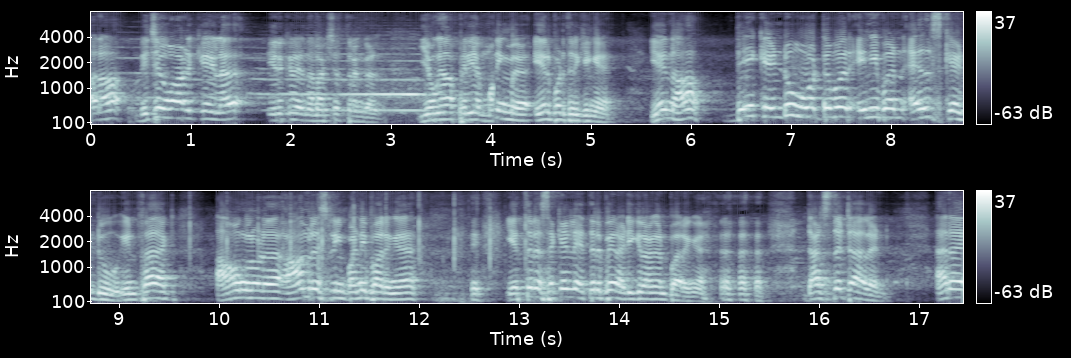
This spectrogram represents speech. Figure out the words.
ஆனா நிஜ வாழ்க்கையில இருக்கிற இந்த நட்சத்திரங்கள் இவங்க தான் பெரிய marketing ஏற்படுத்திருக்கீங்க. ஏன்னா தே கேன் டூ வாட் எவர் எனிபன் else can do in fact அவங்களோட ஆம் ரெஸ்லிங் பண்ணி பாருங்க. எத்தனை செகண்ட்ல எத்தனை பேர் அடிக்கிறாங்கன்னு பாருங்க. That's the talent and I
